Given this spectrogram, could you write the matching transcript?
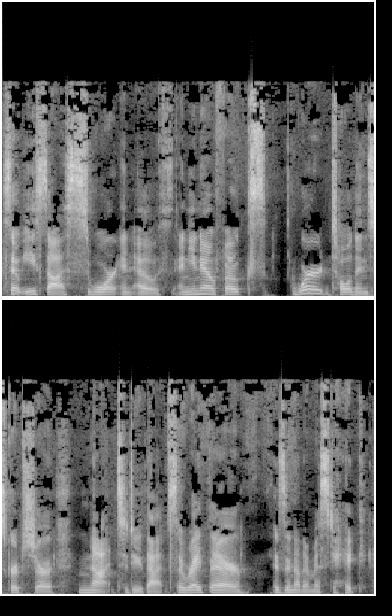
So Esau swore an oath. And you know, folks, we're told in scripture not to do that. So right there is another mistake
